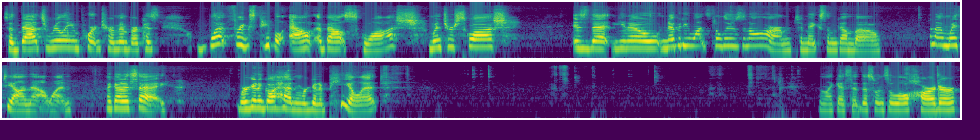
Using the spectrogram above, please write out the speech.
So that's really important to remember because what freaks people out about squash, winter squash, is that, you know, nobody wants to lose an arm to make some gumbo. And I'm with you on that one. I got to say, we're going to go ahead and we're going to peel it. And like I said, this one's a little harder.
